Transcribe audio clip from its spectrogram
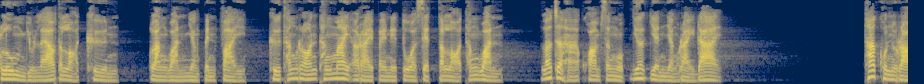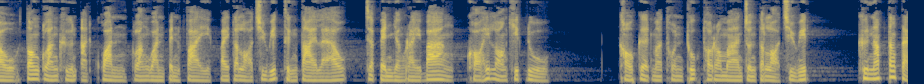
กลุ่มอยู่แล้วตลอดคืน กลางวันยังเป็นไฟ คือทั้งร้อนทั้งไหม้อะไรไปในตัวเสร็จตลอดทั้งวัน แล้วจะหาความสงบเยือกเย็นอย่างไรได้ ถ้าคนเราต้องกลางคืนอัดควันกลางวันเป็นไฟไปตลอดชีวิตถึงตายแล้ว จะเป็นอย่างไรบ้าง ขอให้ลองคิดดู เขาเกิดมาทนทุกข์ทรมานจนตลอดชีวิต คือนับตั้งแต่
